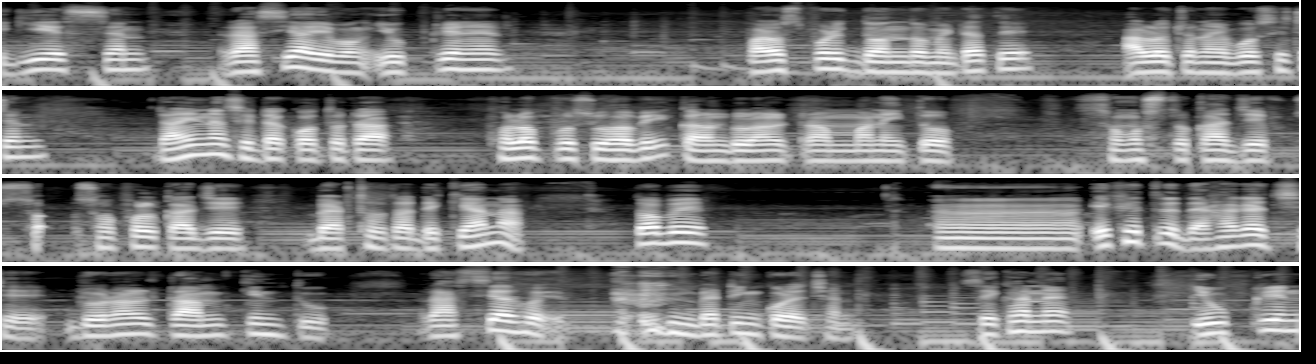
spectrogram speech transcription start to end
এগিয়ে এসছেন, রাশিয়া এবং ইউক্রেনের পারস্পরিক দ্বন্দ্ব মেটাতে আলোচনায় বসেছেন। জানি না সেটা কতটা ফলপ্রসূ হবে, কারণ ডোনাল্ড ট্রাম্প মানেই তো সমস্ত কাজে সফল কাজে ব্যর্থতা ডেকে আনা। তবে এক্ষেত্রে দেখা গেছে ডোনাল্ড ট্রাম্প কিন্তু রাশিয়ার হয়ে ব্যাটিং করেছেন। সেখানে ইউক্রেন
